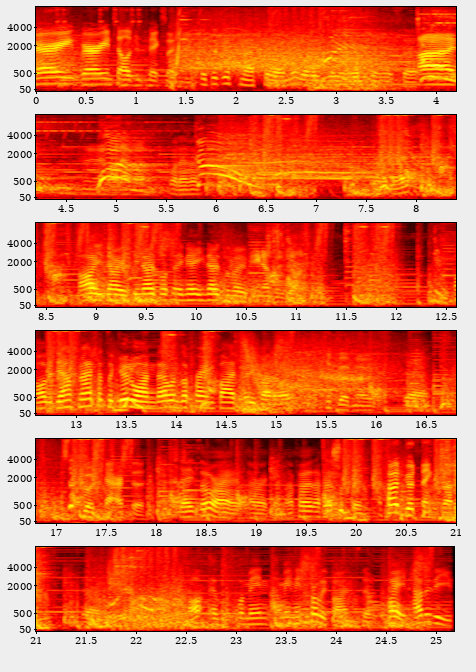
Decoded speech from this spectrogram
Very, very intelligent picks, I think. Is it just Smash Bros. only? What is the original set? Uh, Whatever. whatever. Okay. Oh, he knows. He knows what. He knows, he knows the move. He knows what he's doing. Oh, the down smash. That's a good one. That one's a frame 5-3, by the way. It's a good move. Yeah. It's a good character. Yeah, he's all right. I reckon. I've heard. I've heard some things. I've heard good things about him. Yeah. Oh, I mean, I mean, he's probably fine still. Wait, how did he? He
